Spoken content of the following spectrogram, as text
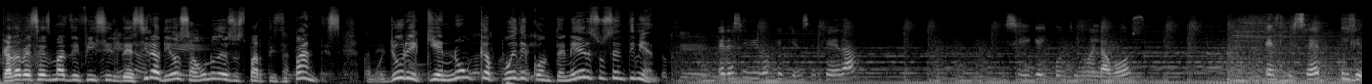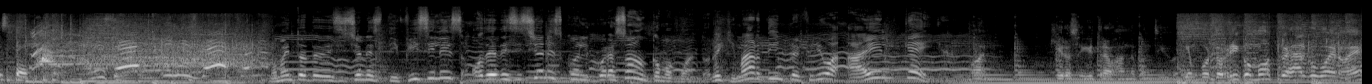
cada vez es más difícil decir adiós a uno de sus participantes, como Yuri, quien nunca puede contener sus sentimientos. He decidido que quien se queda sigue y continúa en la voz es Lisette y Lisbeth. Lisette y Lisbeth. Momentos de decisiones difíciles o de decisiones con el corazón, como cuando Ricky Martin prefirió a él que a ella. Juan, quiero seguir trabajando contigo. Y en Puerto Rico monstruo es algo bueno, ¿eh?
